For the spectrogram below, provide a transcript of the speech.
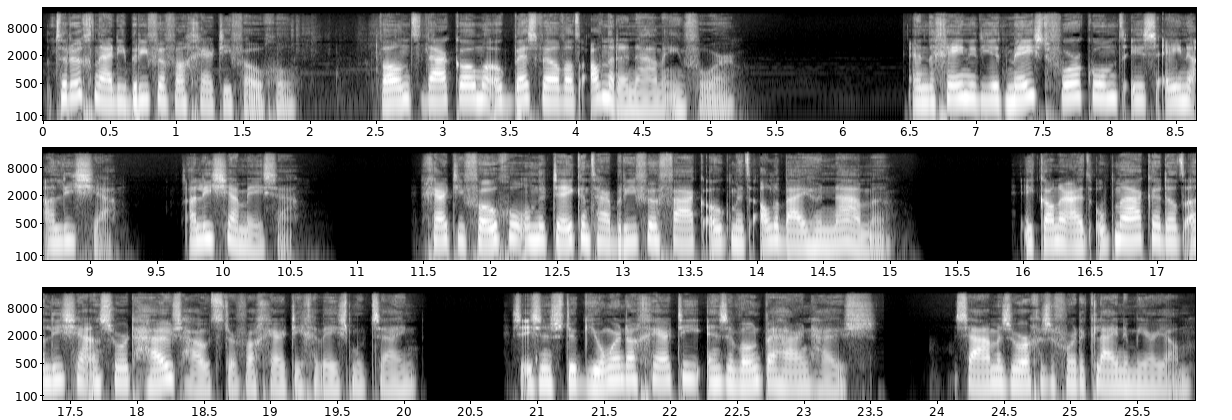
terug naar die brieven van Gertie Vogel. Want daar komen ook best wel wat andere namen in voor. En degene die het meest voorkomt is ene Alicia. Alicia Mesa. Gertie Vogel ondertekent haar brieven vaak ook met allebei hun namen. Ik kan eruit opmaken dat Alicia een soort huishoudster van Gertie geweest moet zijn. Ze is een stuk jonger dan Gertie en ze woont bij haar in huis. Samen zorgen ze voor de kleine Mirjam.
